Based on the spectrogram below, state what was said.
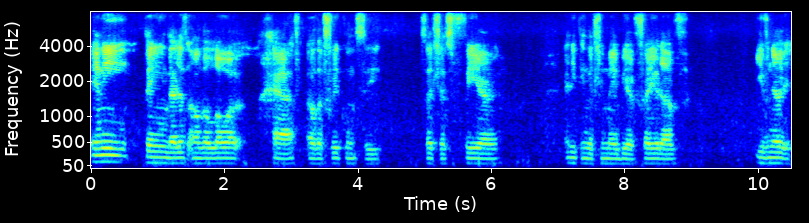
anything that is on the lower half of the frequency, such as fear, anything that you may be afraid of, even if,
